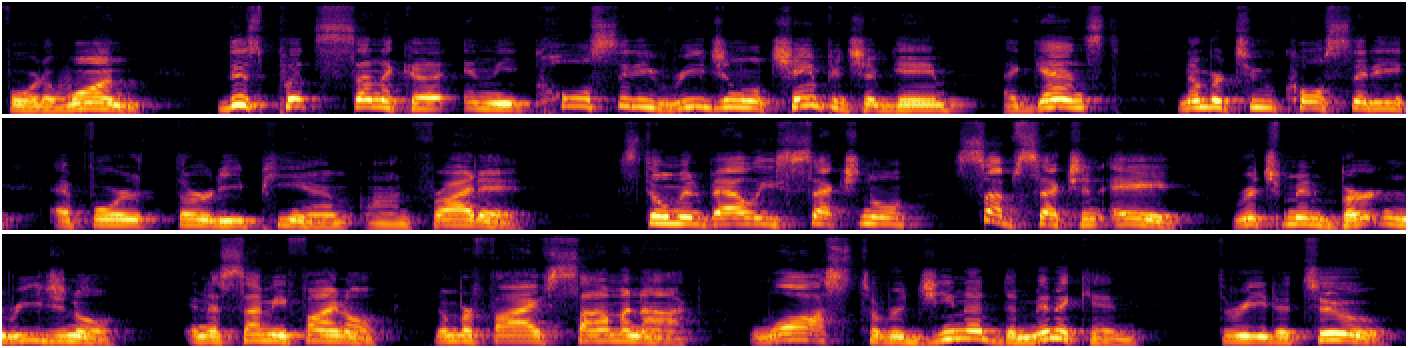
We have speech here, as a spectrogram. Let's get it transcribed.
4 to 1. This puts Seneca in the Coal City Regional Championship game against number 2 Coal City at 4:30 p.m. on Friday. Stillman Valley Sectional Subsection A, Richmond Burton Regional in a semifinal. Number 5 Somonauk lost to Regina Dominican 3 to 2.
